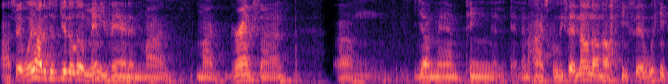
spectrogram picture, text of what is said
I said, we ought to just get a little minivan. And my, my grandson, um, young man, teen, and, and in high school, he said, no, no, no. He said, we,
